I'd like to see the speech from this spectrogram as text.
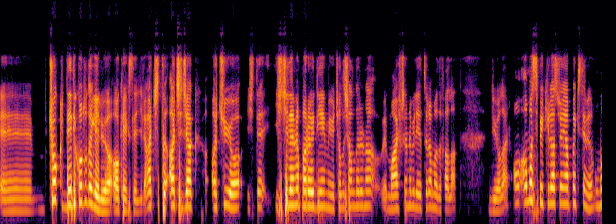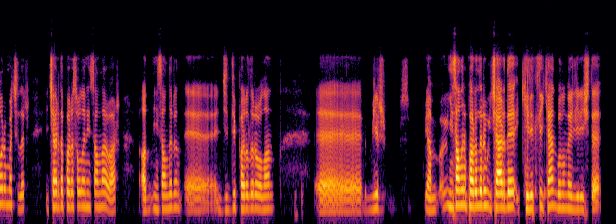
e, çok dedikodu da geliyor OKEX ile ilgili. Açtı, açacak, açıyor. İşte işçilerine para ödeyemiyor. Çalışanlarına maaşlarını bile yatıramadı falan diyorlar. O, ama spekülasyon yapmak istemiyorum. Umarım açılır. İçeride parası olan insanlar var. İnsanların e, ciddi paraları olan e, bir yani insanların paraları içeride kilitliyken bununla ilgili işte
